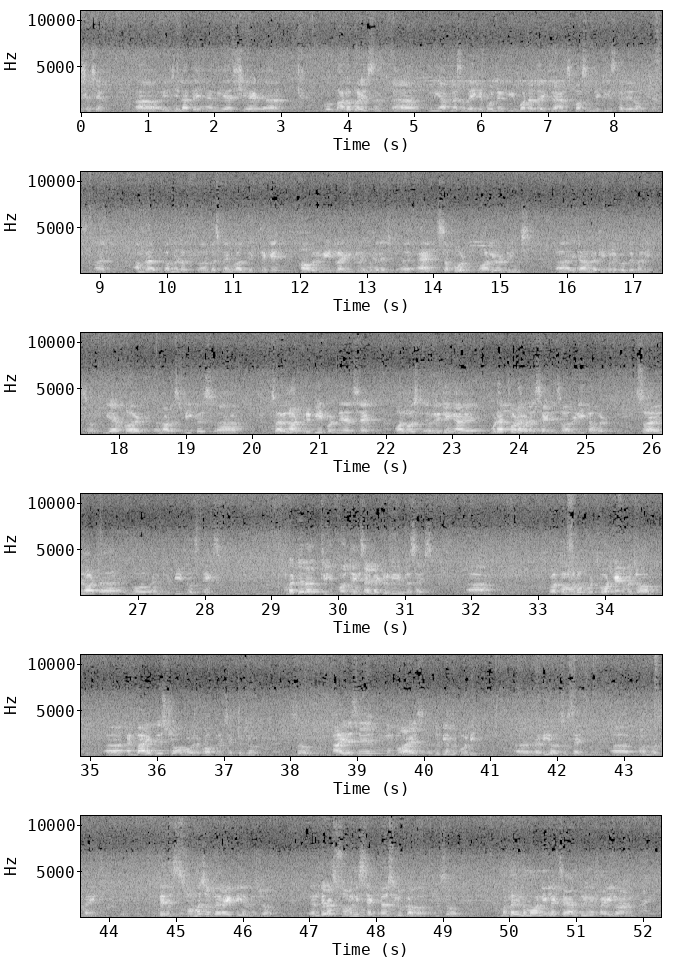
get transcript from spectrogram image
এসেছেন আহ, এই জেলাতে অ্যান্ড হি হ্যাজ শেয়ার্ড খুব ভালো করে সম- আহ, উনি আপনার সবাইকে বললেন কি what are the exams possibilities career options আর আমরা গভর্নমেন্ট অফ ওয়েস্ট বেঙ্গল দিক থেকে how are we trying to encourage and support all your dreams এটা আমরা কি করে করতে পারি so we have heard lot of speakers So I will not repeat what they have said. Almost everything I would have thought I would have said is already covered. So I will not uh, go and repeat those things. But there are three, four things I'd like to re-emphasize. Uh, প্রথম হলো what, what kind of a job uh, and why this job over a corporate sector job. So ISA কিন্তু IS যদি আমি বলি uh, Ravi also said uh, on those lines there is so much of variety in this job and there are so many sectors you cover. So matlab in the morning let's say I'm doing a file on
